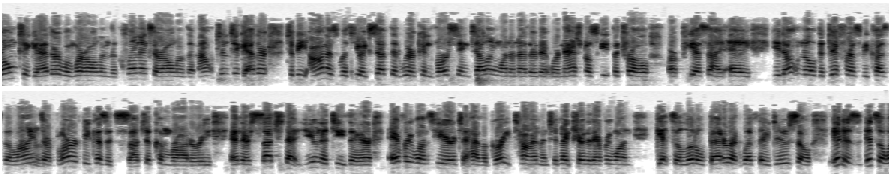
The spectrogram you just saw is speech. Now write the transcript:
room together, when we're all in the clinics or all on the mountain together, to be honest with you, except that we're conversing, telling one another that we're National Ski Patrol or PSIA, you don't know the difference because the lines are blurred because it's such a camaraderie and there's such that unity there. Everyone's here to have a great time and to make sure that everyone gets a little better at what they do. So it is, it's a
